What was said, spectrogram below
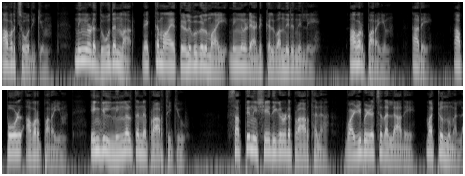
അവർ ചോദിക്കും നിങ്ങളുടെ ദൂതന്മാർ വ്യക്തമായ തെളിവുകളുമായി നിങ്ങളുടെ അടുക്കൽ വന്നിരുന്നില്ലേ? അവർ പറയും അതെ അപ്പോൾ അവർ പറയും എങ്കിൽ നിങ്ങൾ തന്നെ പ്രാർത്ഥിക്കൂ. സത്യനിഷേധികളുടെ പ്രാർത്ഥന വഴിപിഴച്ചതല്ലാതെ മറ്റൊന്നുമല്ല.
